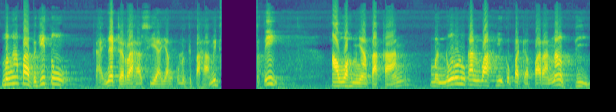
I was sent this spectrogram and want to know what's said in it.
Mengapa begitu? Nah ini ada rahasia yang perlu dipahami. Berarti Allah menyatakan menurunkan wahyu kepada para nabi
